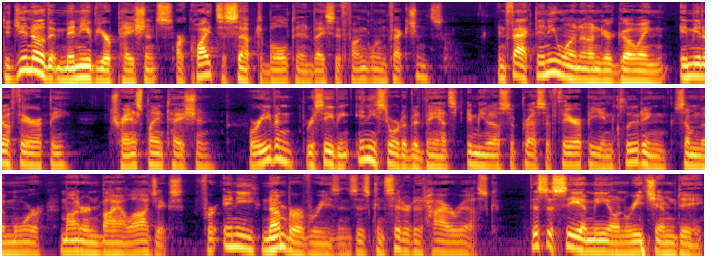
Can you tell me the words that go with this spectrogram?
Did you know that many of your patients are quite susceptible to invasive fungal infections? In fact, anyone undergoing immunotherapy, transplantation, or even receiving any sort of advanced immunosuppressive therapy, including some of the more modern biologics, for any number of reasons is considered at high risk. This is CME on ReachMD,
